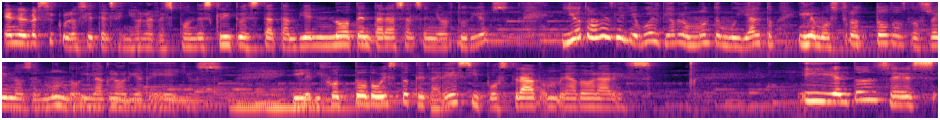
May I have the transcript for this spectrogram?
En el versículo 7 el Señor le responde, escrito está también, no tentarás al Señor tu Dios. Y otra vez le llevó el diablo a un monte muy alto y le mostró todos los reinos del mundo y la gloria de ellos. Y le dijo, todo esto te daré si postrado me adorares. Y entonces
